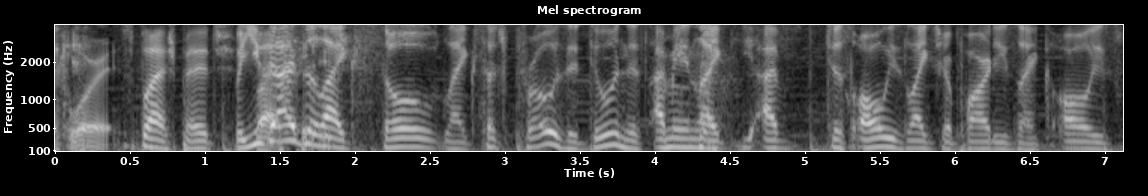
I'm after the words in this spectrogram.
Okay. for it. Splash page. But you Black guys are like so like such pros at doing this. I mean, like I've just always liked your parties, like always.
